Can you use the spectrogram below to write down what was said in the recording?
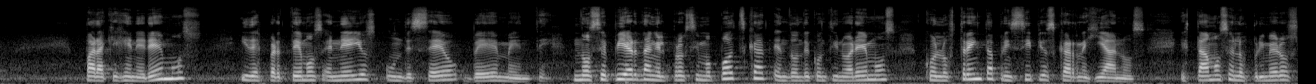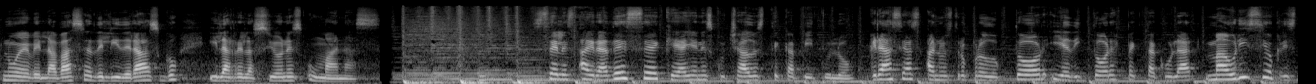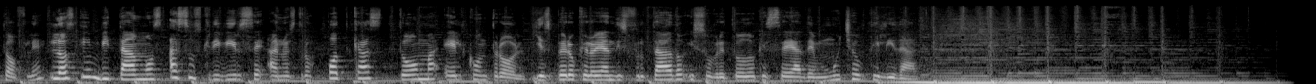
para que generemos y despertemos en ellos un deseo vehemente. No se pierdan el próximo podcast en donde continuaremos con los 30 principios carnegianos. Estamos en los primeros nueve, la base del liderazgo y las relaciones humanas. Se les agradece que hayan escuchado este capítulo. Gracias a nuestro productor y editor espectacular, Mauricio Cristofle, los invitamos a suscribirse a nuestro podcast Toma el Control. Y espero que lo hayan disfrutado y sobre todo que sea de mucha utilidad.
